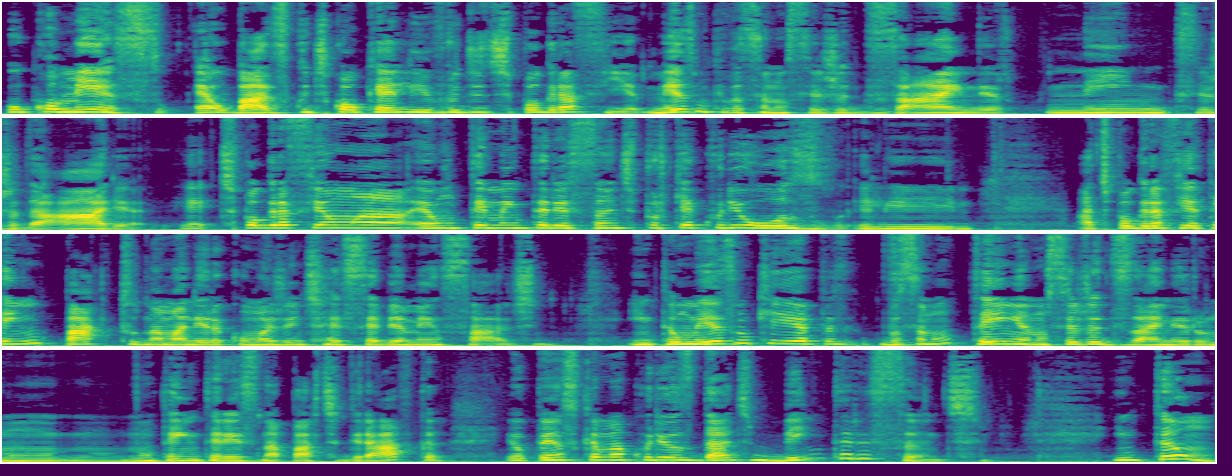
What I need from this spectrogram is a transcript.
o começo é o básico de qualquer livro de tipografia. Mesmo que você não seja designer, nem seja da área, é, tipografia é, uma, é um tema interessante porque é curioso. Ele a tipografia tem impacto na maneira como a gente recebe a mensagem. Então, mesmo que você não tenha, não seja designer ou não, não tenha interesse na parte gráfica, eu penso que é uma curiosidade bem interessante. Então,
